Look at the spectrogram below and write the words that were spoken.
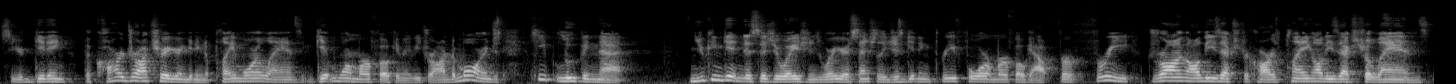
So you're getting the card draw trigger and getting to play more lands and get more Merfolk and maybe draw into more and just keep looping that you can get into situations where you're essentially just getting three, four merfolk out for free, drawing all these extra cards, playing all these extra lands,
